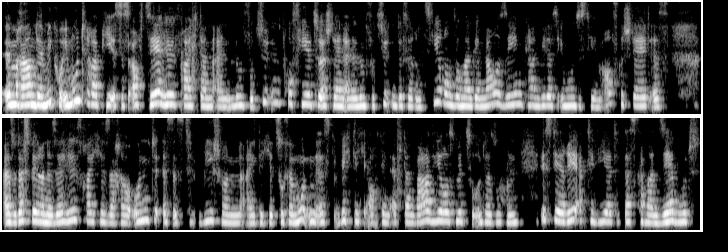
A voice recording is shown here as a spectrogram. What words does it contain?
Im Rahmen der Mikroimmuntherapie ist es oft sehr hilfreich, dann ein Lymphozytenprofil zu erstellen, eine Lymphozytendifferenzierung, wo man genau sehen kann, wie das Immunsystem aufgestellt ist. Also das wäre eine sehr hilfreiche Sache. Und es ist, wie schon eigentlich jetzt zu vermuten ist, wichtig, auch den Epstein-Barr-Virus mit zu untersuchen. Ist der reaktiviert? Das kann man sehr gut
